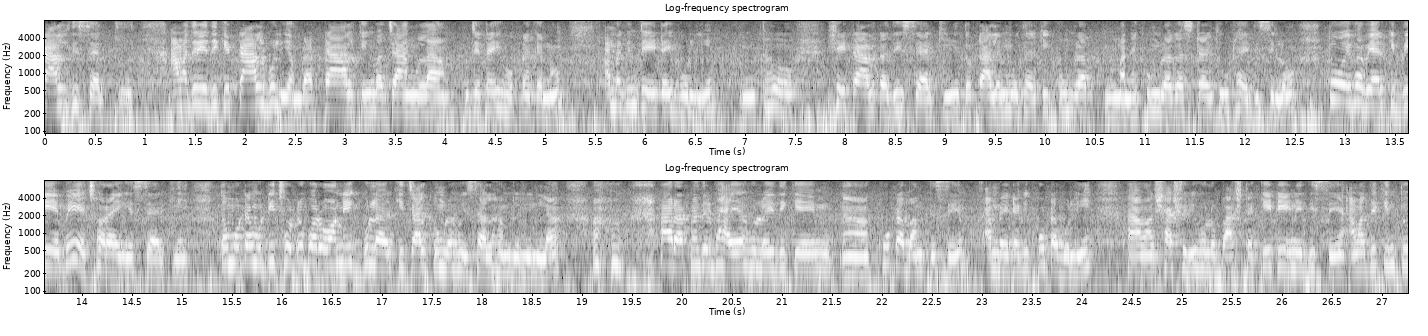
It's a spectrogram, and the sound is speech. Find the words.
টাল দিছে আর কি। আমাদের এদিকে টাল বলি আমরা, টাল কিংবা জাংলা, যেটাই হোক না কেন আমরা কিন্তু এটাই বলি। তো সেই টালটা দিচ্ছে আর কি। তো টালের মধ্যে আর কি কুমড়া মানে কুমড়া গাছটা আর কি উঠাই দিছিল। তো ওইভাবে আর কি বেয়ে বেয়ে ছড়াই গেছে আর কি। তো মোটামুটি ছোট বড় অনেকগুলো আর কি চাল কুমড়া হয়েছে, আলহামদুলিল্লাহ। আর আপনাদের ভাইয়া হলো এদিকে কোটা বানতেছে। আমরা এটাকে কোটা বলি। আমার শাশুড়ি হলো বাঁশটা কেটে এনে দিছে। আমাদের কিন্তু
